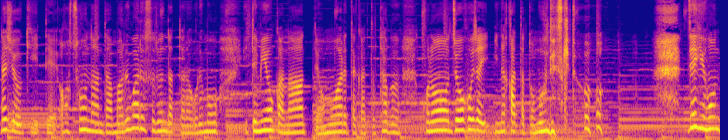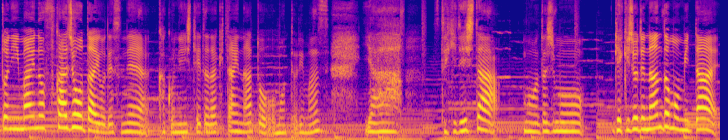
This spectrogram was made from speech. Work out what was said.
ラジオを聞いてあそうなんだまるするんだったら俺も行ってみようかなって思われた方多分この情報じゃいなかったと思うんですけど。ぜひ本当に今井の負荷状態をですね確認していただきたいなと思っております。いやー敵でした。もう私も劇場で何度も見たい。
